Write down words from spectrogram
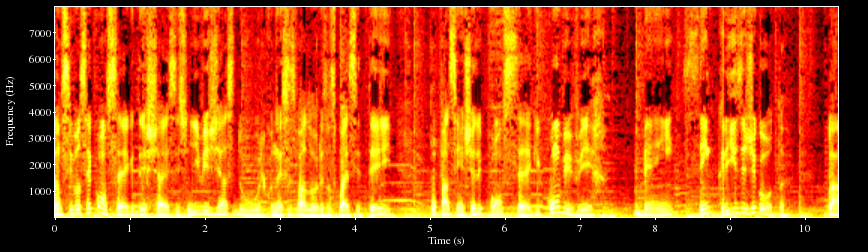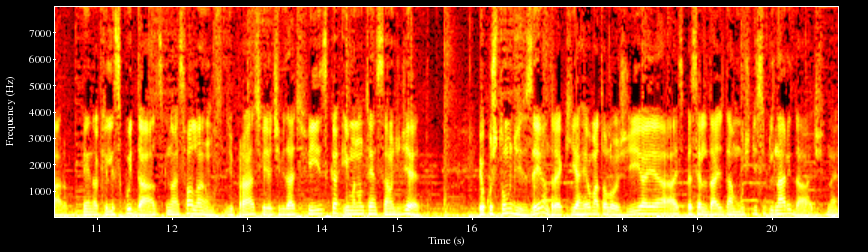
Então, se você consegue deixar esses níveis de ácido úrico nesses valores os quais citei, o paciente ele consegue conviver bem sem crises de gota. Claro, tendo aqueles cuidados que nós falamos, de prática de atividade física e manutenção de dieta. Eu costumo dizer, André, que a reumatologia é a especialidade da multidisciplinaridade, né?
